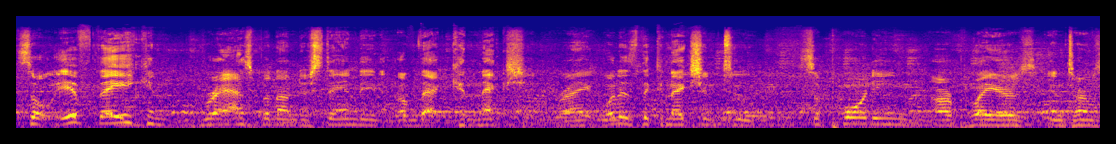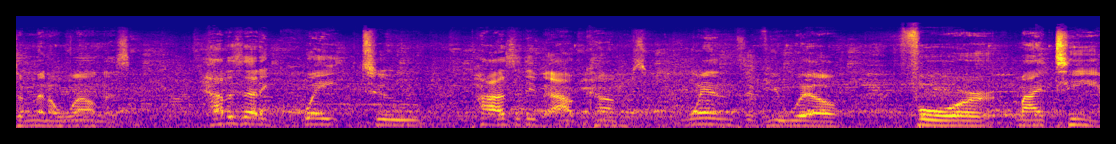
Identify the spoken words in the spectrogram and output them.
So if they can grasp an understanding of that connection, right? What is the connection to supporting our players in terms of mental wellness? How does that equate to positive outcomes, wins, if you will, for my team?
